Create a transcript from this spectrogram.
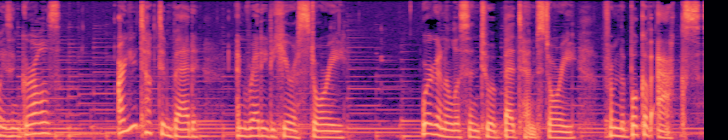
boys and girls. Are you tucked in bed and ready to hear a story? We're going to listen to a bedtime story from the book of Acts,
